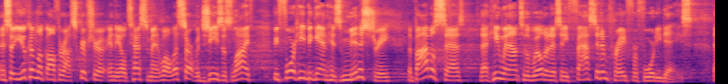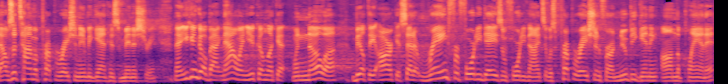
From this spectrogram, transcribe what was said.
And so you can look all throughout Scripture in the Old Testament. Well, let's start with Jesus' life. Before he began his ministry, the Bible says that he went out to the wilderness and he fasted and prayed for 40 days. That was a time of preparation and he began his ministry. Now you can go back now and you can look at when Noah built the ark, it said it rained for 40 days and 40 nights. It was preparation for a new beginning on the planet.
